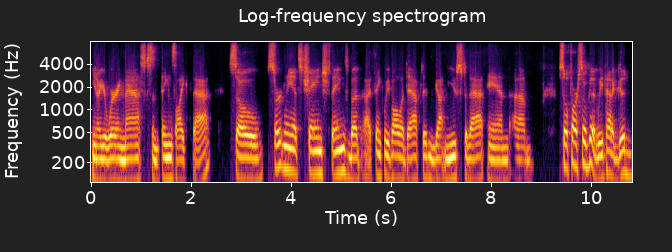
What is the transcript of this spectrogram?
you know, you're wearing masks and things like that. So certainly it's changed things, but I think we've all adapted and gotten used to that. And um, so far, so good. We've had a good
